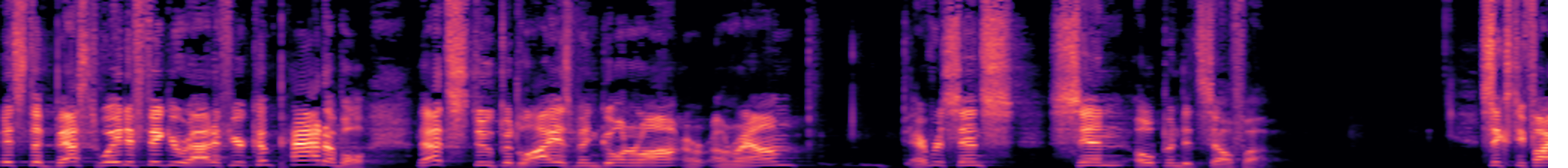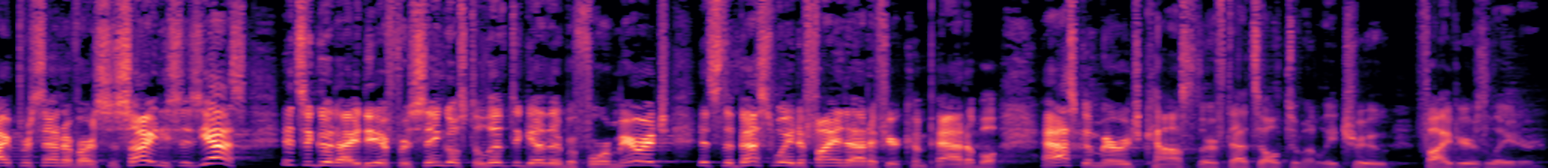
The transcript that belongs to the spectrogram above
It's the best way to figure out if you're compatible. That stupid lie has been going around ever since sin opened itself up. 65% of our society says, yes, it's a good idea for singles to live together before marriage. It's the best way to find out if you're compatible. Ask a marriage counselor if that's ultimately true five years later.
